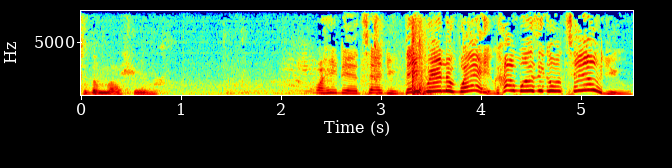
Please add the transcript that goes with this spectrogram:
Watch the mushrooms. Why he didn't tell you? They ran away. How was he gonna tell you?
